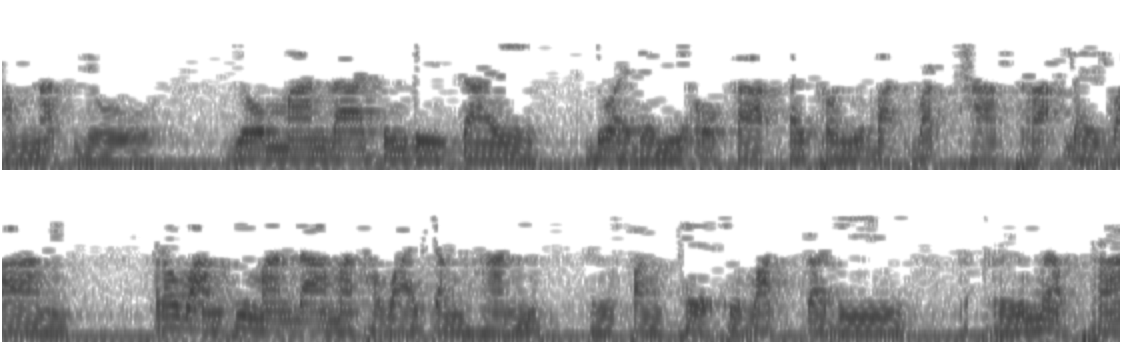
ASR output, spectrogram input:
ทำนักอยู่ โยมมารดาจึงดีใจ ด้วยได้มีโอกาสไปปรนิบัติวัดถาพระได้บ้าง ระหว่างที่มารดามาถวายจังหัน หรือฟังเทศที่วัดก็ดี หรือเมื่อพระ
